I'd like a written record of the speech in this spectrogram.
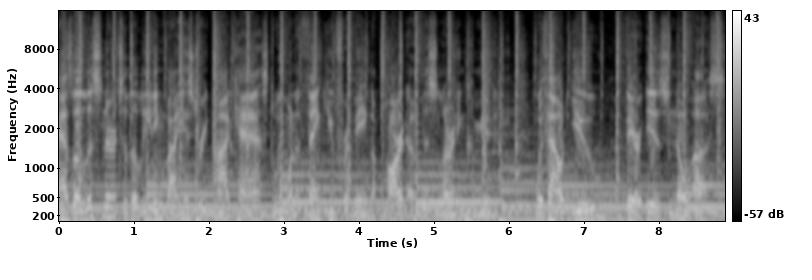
As a listener to the Leading by History podcast, we want to thank you for being a part of this learning community. Without you, there is no us.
